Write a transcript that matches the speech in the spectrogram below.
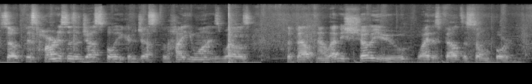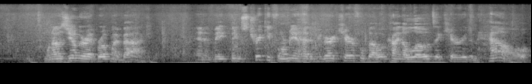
So this harness is adjustable. You can adjust the height you want as well as the belt. Now let me show you why this belt is so important. When I was younger, I broke my back and it made things tricky for me. I had to be very careful about what kind of loads I carried and how.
